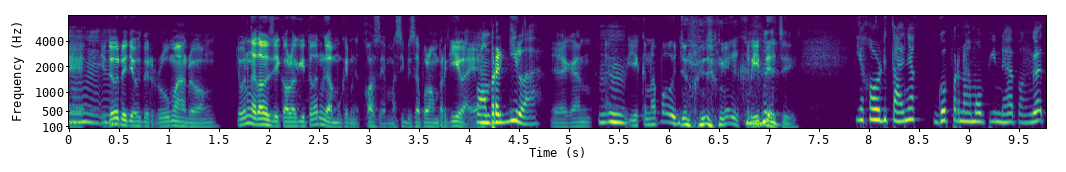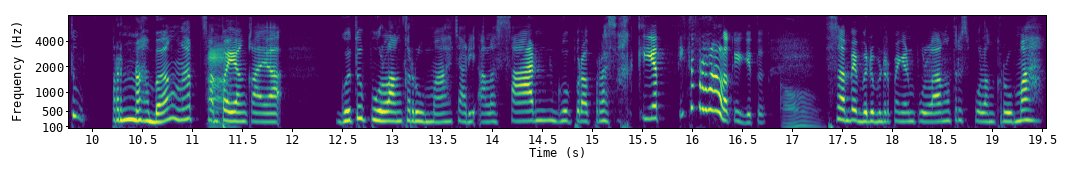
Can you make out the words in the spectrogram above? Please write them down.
Mm, mm, Itu udah jauh dari rumah dong. Cuman gak tahu sih kalau gitu kan gak mungkin ngekos ya, masih bisa pulang pergi lah ya. mau pergi lah. Ya kan? Mm-mm. Ya kenapa ujung-ujungnya ke Krida sih? Ya kalau ditanya gue pernah mau pindah apa enggak tuh pernah banget. Sampai Ah. yang kayak gue tuh pulang ke rumah cari alasan gue pura-pura sakit. Itu pernah loh kayak gitu. Oh. sampai bener-bener pengen pulang terus pulang ke rumah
